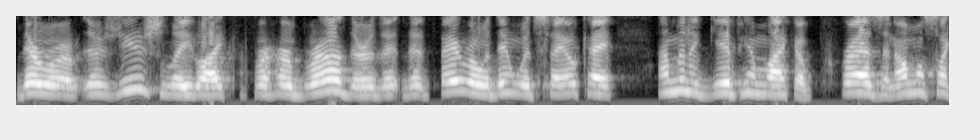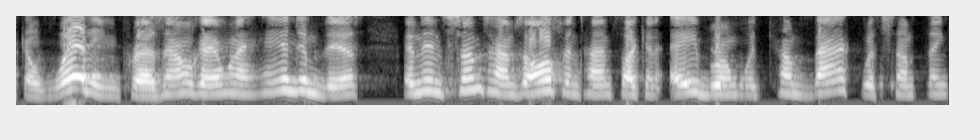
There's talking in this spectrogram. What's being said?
there were there's usually like for her brother that, that Pharaoh then would say, okay, I'm going to give him like a present, almost like a wedding present. Okay, I want to hand him this. And then sometimes, oftentimes, like an Abram would come back with something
